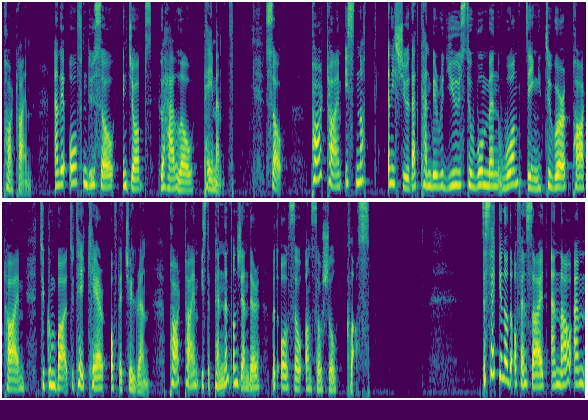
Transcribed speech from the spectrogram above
part-time, and they often do so in jobs who have low payment. So part-time is not an issue that can be reduced to women wanting to work part-time to, to take care of their children. Part-time is dependent on gender, but also on social class. The second on the offense side, and now I'm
